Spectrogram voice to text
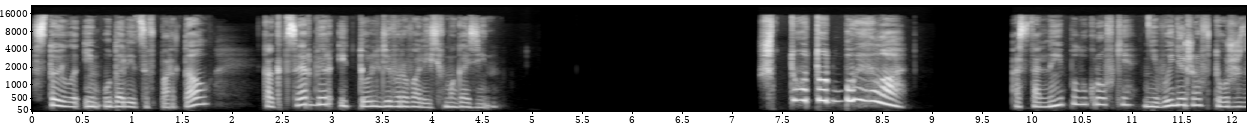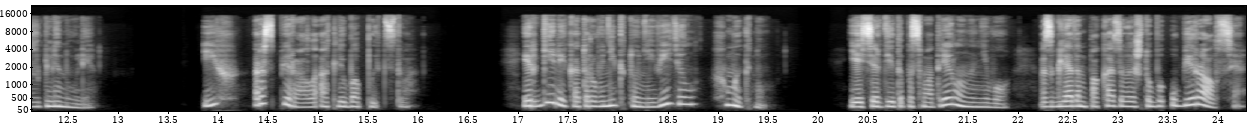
Стоило им удалиться в портал, как Цербер и Тольди ворвались в магазин. «Что тут было?» Остальные полукровки, не выдержав, тоже заглянули. Их распирало от любопытства. Иргилий, которого никто не видел, хмыкнул. Я сердито посмотрела на него, взглядом показывая, чтобы убирался.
